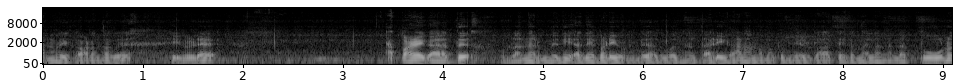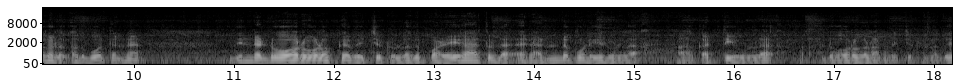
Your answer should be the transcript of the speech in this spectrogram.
നമ്മൾ ഈ കാണുന്നത്. ഇവിടെ പഴയ കാലത്ത് ഉള്ള നിർമ്മിതി അതേപടി ഉണ്ട്. അതുപോലെ തന്നെ തടി കാണാം നമുക്ക് മേൽഭാഗത്തേക്ക്. നല്ല നല്ല തൂണുകൾ അതുപോലെ തന്നെ ഇതിന്റെ ഡോറുകളൊക്കെ വെച്ചിട്ടുള്ളത് പഴയ കാലത്തുള്ള രണ്ട് പൊളിയിലുള്ള കട്ടിയുള്ള ഡോറുകളാണ് വെച്ചിട്ടുള്ളത്.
